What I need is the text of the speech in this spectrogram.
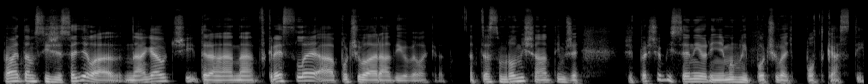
pamätám si, že sedela na gauči, teda na, na, v kresle a počúvala rádio veľakrát. A teraz som rozmýšľal nad tým, že, že prečo by seniori nemohli počúvať podcasty.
